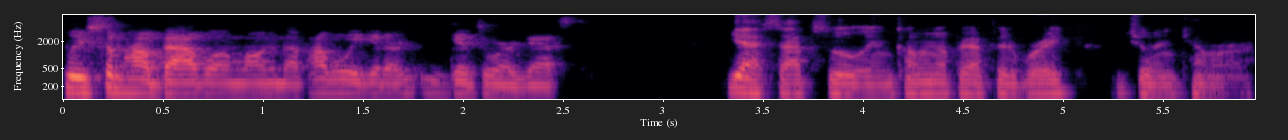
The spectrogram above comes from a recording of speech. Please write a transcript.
we somehow babble on long enough. How about we get our get to our guest? yes, absolutely. And coming up after the break, Jillian Kemmerer.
